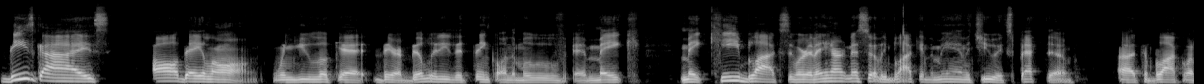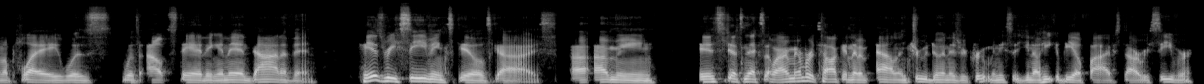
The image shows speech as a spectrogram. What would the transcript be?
these guys all day long. When you look at their ability to think on the move and make make key blocks where they aren't necessarily blocking the man that you expect them uh, to block on a play, was was outstanding. And then Donovan, his receiving skills, guys. I, I mean." it's just next level. I remember talking to Allen Trieu during his recruitment. He said, you know, he could be a five star receiver.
